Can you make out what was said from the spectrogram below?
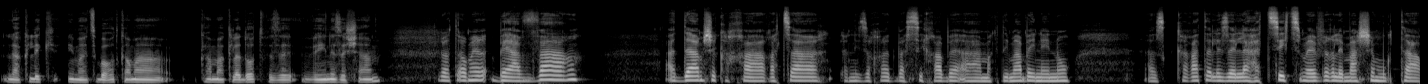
להקליק עם האצבעות כמה, כמה הקלדות, וזה, והנה זה שם. לא, אתה אומר, בעבר, אדם שככה רצה, אני זוכרת בשיחה המקדימה בינינו, אז קראת לזה להציץ מעבר למה שמותר.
